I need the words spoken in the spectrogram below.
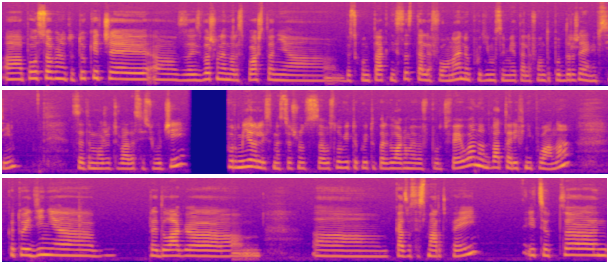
А, по-особеното тук е, че а, за извършване на разплащания безконтактни с телефона е необходимо самия телефон да поддържа NFC за да може това да се случи. Формирали сме всъщност услугите, които предлагаме в портфейла на два тарифни плана, като единия предлага, а, казва се Smart Pay и целта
